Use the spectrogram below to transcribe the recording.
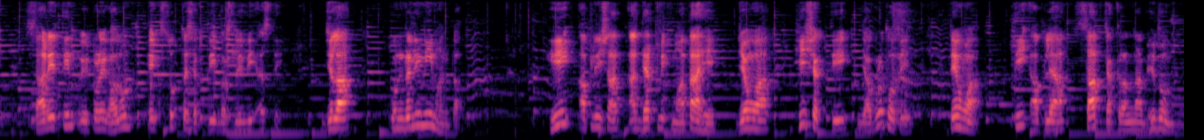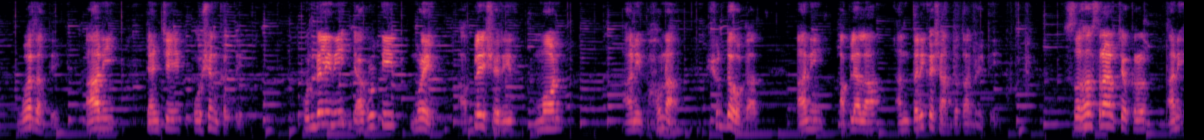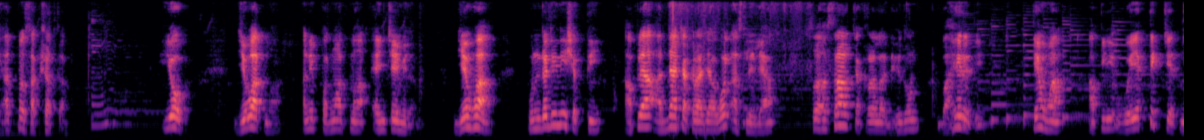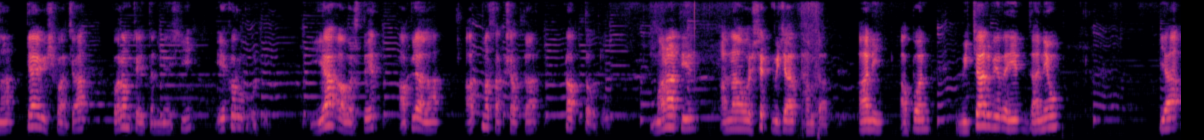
साडेतीन वेटोळे घालून एक सुप्त शक्ती बसलेली असते जिला कुंडलिनी म्हणतात. ही आपली आध्यात्मिक माता आहे. जेव्हा ही शक्ती जागृत होते तेव्हा ती आपल्या सात चक्रांना भिजून वर जाते आणि त्यांचे पोषण करते. कुंडलिनी जागृतीमुळे आपले शरीर मन आणि भावना शुद्ध होतात आणि आपल्याला आंतरिक शांतता मिळते. सहस्रार चक्र आणि आत्मसाक्षात्कार. योग जीवात्मा आणि परमात्मा यांचे मिलन. जेव्हा कुंडलिनी शक्ती आपल्या आज्ञाचक्राच्या वर असलेल्या सहस्रार चक्राला भिजून बाहेर येते तेव्हा आपली वैयक्तिक चेतना त्या विश्वाच्या परमचैतन्याशी एकरूप होते. या अवस्थेत आपल्याला आत्मसाक्षात्कार प्राप्त होतो. मनातील अनावश्यक विचार थांबतात आणि आपण विचारविरहित जाणीव या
